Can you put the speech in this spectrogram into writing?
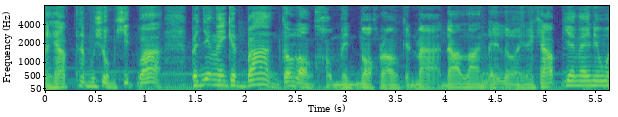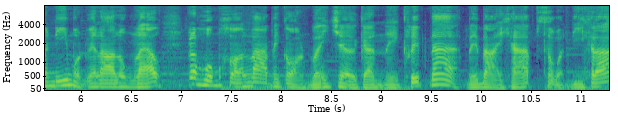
นะครับท่านผู้ชมคิดว่าเป็นยังไงกันบ้าง ก็ลองคอมเมนต์บอกเรากันมาด้านล่างได้เลยนะครับยังไงในวันนี้หมดเวลาลงแล้วกระผมขอลาไปก่อนไว้เจอกันในคลิปหน้าบ๊ายบายครับ สวัสดีครับ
